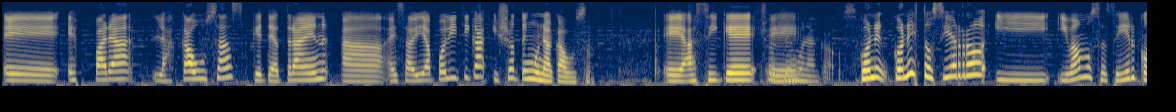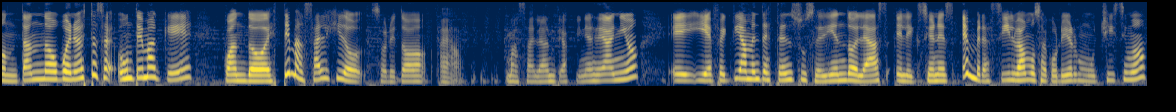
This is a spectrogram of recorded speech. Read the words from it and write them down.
eh, es para las causas que te atraen a esa vida política y yo tengo una causa. Eh, así que Yo eh, tengo una causa. con, con esto cierro y, y vamos a seguir contando. Bueno, este es un tema que cuando esté más álgido, sobre todo ah, más adelante a fines de año, eh, y efectivamente estén sucediendo las elecciones en Brasil, vamos a cubrir muchísimo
